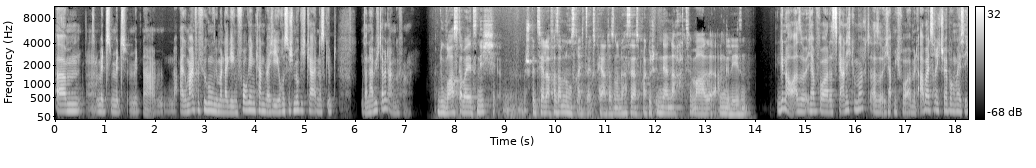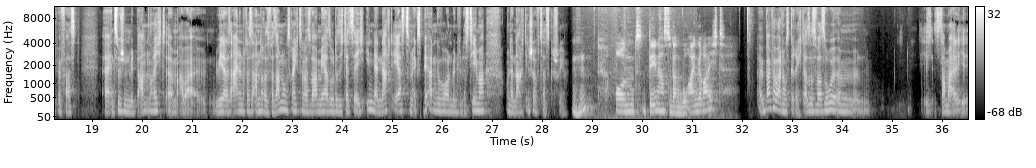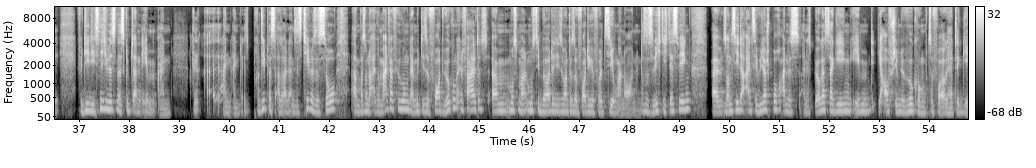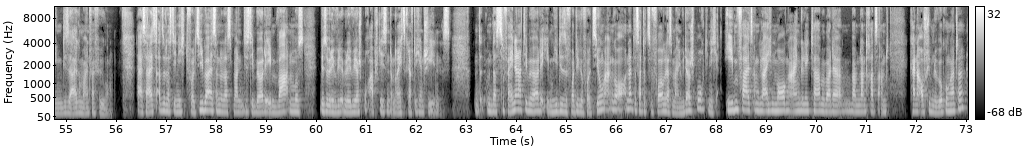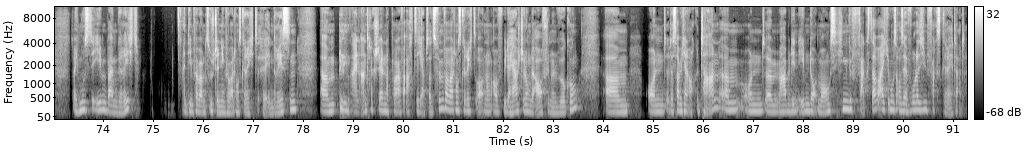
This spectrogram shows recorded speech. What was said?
ähm, mit, mit, mit einer, einer Allgemeinverfügung, wie man dagegen vorgehen kann, welche juristischen Möglichkeiten es gibt. Und dann habe ich damit angefangen. Du warst aber jetzt nicht ähm, spezieller Versammlungsrechtsexperte, sondern du hast ja das praktisch in der Nacht mal angelesen. Genau, also ich habe vorher das gar nicht gemacht. Also ich habe mich vorher mit Arbeitsrecht schwerpunktmäßig befasst, äh, inzwischen mit Beamtenrecht, ähm, aber weder das eine noch das andere ist Versammlungsrecht, sondern es war mehr so, dass ich tatsächlich in der Nacht erst zum Experten geworden bin für das Thema und danach den Schriftsatz geschrieben. Mhm. Und den hast du dann wo eingereicht? Äh, beim Verwaltungsgericht. Also es war so, ähm, ich sag mal, für die, die es nicht wissen, es gibt dann eben ein, ein, ein, ein Prinzip, das also ein System, das ist so, ähm, bei so einer Allgemeinverfügung, damit die sofort Wirkung entfaltet, ähm, muss man muss die Behörde die sogenannte sofortige Vollziehung anordnen. Das ist wichtig deswegen, weil sonst jeder einzelne Widerspruch eines eines Bürgers dagegen eben die, die aufschiebende Wirkung zur Folge hätte gegen diese Allgemeinverfügung. Das heißt also, dass die nicht vollziehbar ist, sondern dass man, dass die Behörde eben warten muss, bis über den, über den Widerspruch abschließend und rechtskräftig entschieden ist. Und um das zu verhindern, hat die Behörde eben hier diese sofortige Vollziehung angeordnet. Das hatte zur Folge, dass mein Widerspruch, den ich ebenfalls am gleichen Morgen eingelegt habe bei der, beim Landratsamt, keine aufschiebende Wirkung hatte. So, ich musste eben beim Gericht in dem Fall beim zuständigen Verwaltungsgericht äh, in Dresden, ähm, einen Antrag stellen nach 80 Absatz 5 Verwaltungsgerichtsordnung auf Wiederherstellung der aufschiebenden Wirkung. Ähm, und das habe ich dann auch getan ähm, und ähm, habe den eben dort morgens hingefaxt. Da war ich übrigens auch sehr froh, dass ich ein Faxgerät hatte.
